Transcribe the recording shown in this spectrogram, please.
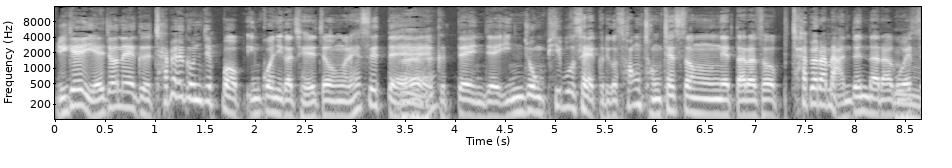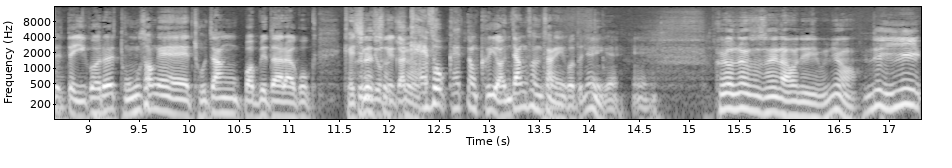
이게 예전에 그 차별금지법 인권위가 제정을 했을 때 네. 그때 이제 인종 피부색 그리고 성 정체성에 따라서 차별하면 안 된다라고 음. 했을 때 이거를 동성애 조장법이다라고 개신교계가 그랬었죠. 계속 했던 그 연장선상이거든요 이게. 예. 그 연장선상에 나온 얘기군요. 근데 이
